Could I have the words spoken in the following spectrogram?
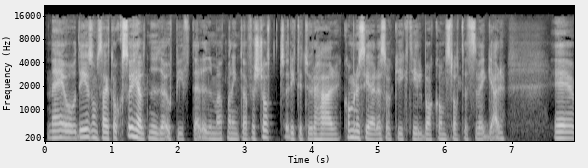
Nej, och det är som sagt också helt nya uppgifter i och med att man inte har förstått riktigt hur det här kommunicerades och gick till bakom slottets väggar. Eh,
